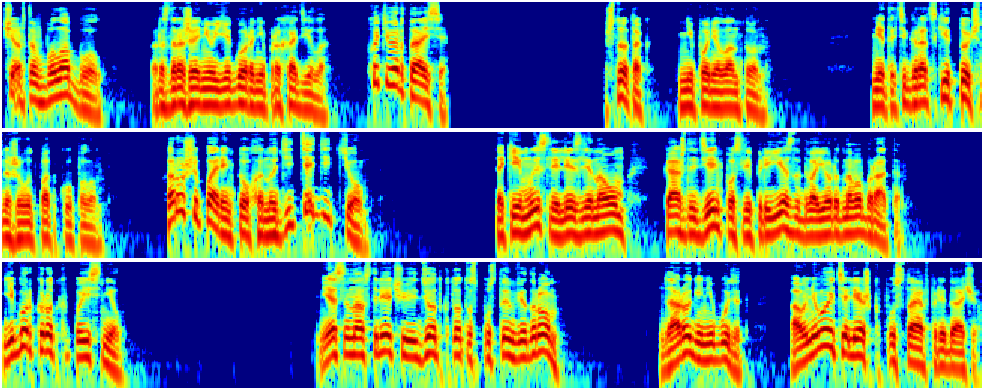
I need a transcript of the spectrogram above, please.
Чертов балабол. Раздражение у Егора не проходило. Хоть вертайся. Что так? Не понял Антон. Нет, эти городские точно живут под куполом. Хороший парень Тоха, но дитя детем. Такие мысли лезли на ум каждый день после приезда двоюродного брата. Егор коротко пояснил. Если навстречу идет кто-то с пустым ведром, дороги не будет, а у него и тележка пустая в придачу.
